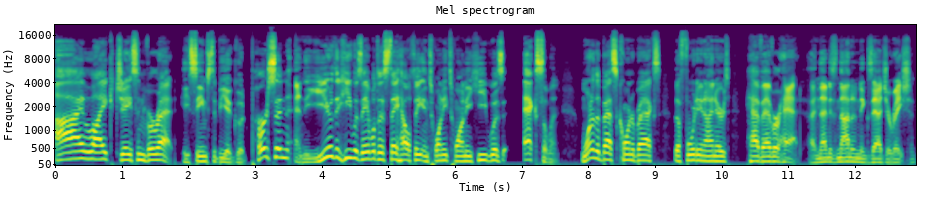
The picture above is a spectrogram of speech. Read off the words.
I like Jason Verrett. He seems to be a good person, and the year that he was able to stay healthy in 2020, he was excellent. One of the best cornerbacks the 49ers have ever had, and that is not an exaggeration.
